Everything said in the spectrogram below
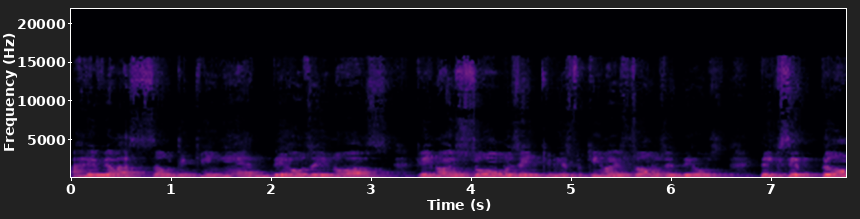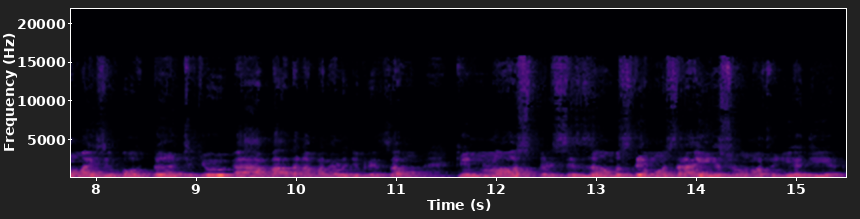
a revelação de quem é Deus em nós, quem nós somos em Cristo, quem nós somos em Deus, tem que ser tão mais importante que a rabada na panela de pressão, que nós precisamos demonstrar isso no nosso dia a dia.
